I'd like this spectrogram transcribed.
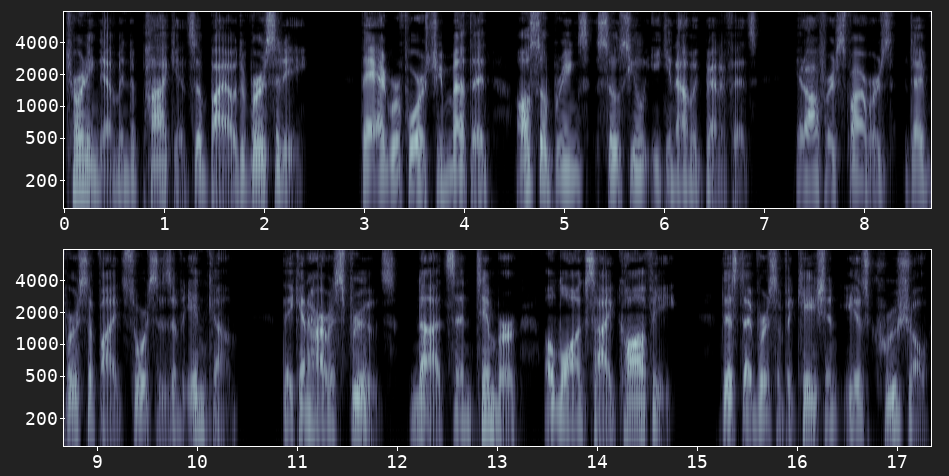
turning them into pockets of biodiversity. The agroforestry method also brings socio-economic benefits. It offers farmers diversified sources of income. They can harvest fruits, nuts, and timber alongside coffee. This diversification is crucial,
